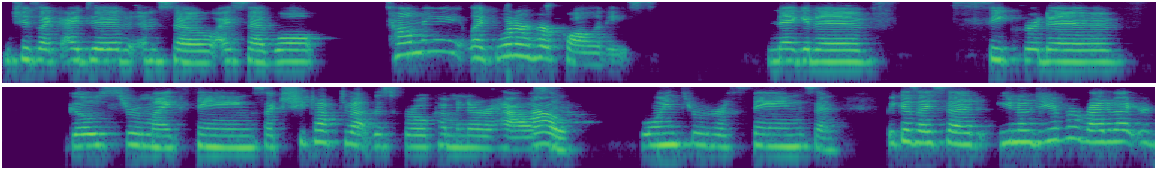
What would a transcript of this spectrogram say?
And she's like, I did. And so I said, Well, tell me, like, what are her qualities? Negative, secretive, goes through my things. Like she talked about this girl coming to her house and going through her things. And because I said, you know, do you ever write about your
